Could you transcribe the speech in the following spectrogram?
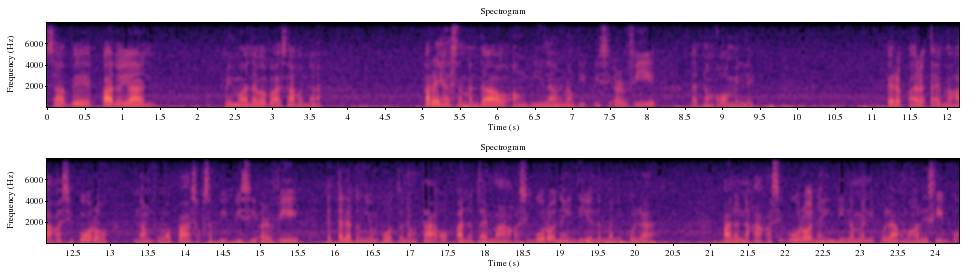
Sabi, paano yan? May mga nababasa ako na parehas naman daw ang bilang ng PPCRV at ng COMELEC. Pero paano tayo makakasiguro nang pumapasok sa PPCRV ay talagang yung boto ng tao? Paano tayo makakasiguro na hindi yun na manipula? Paano nakakasiguro na hindi na manipula ang mga resibo?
